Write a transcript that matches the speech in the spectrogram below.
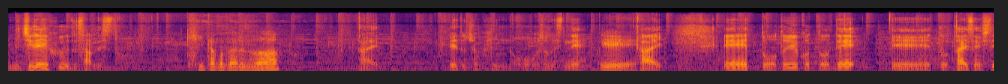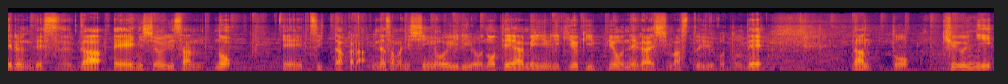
日霊フーズさんですと。聞いたことあるぞ。はい。冷凍食品の大御所ですね。ええはい。えーっと、ということで、えーっと、対戦してるんですが、えー日清オイリさんの、えツイッターから皆様日清オイリオの提案メニューに清き一票をお願いしますということで、なんと、急に、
